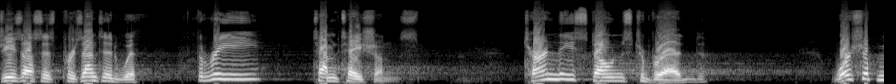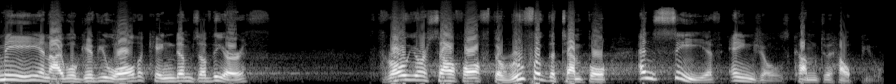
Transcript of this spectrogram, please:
Jesus is presented with three temptations Turn these stones to bread, worship me, and I will give you all the kingdoms of the earth. Throw yourself off the roof of the temple and see if angels come to help you.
